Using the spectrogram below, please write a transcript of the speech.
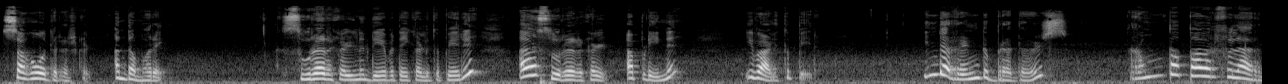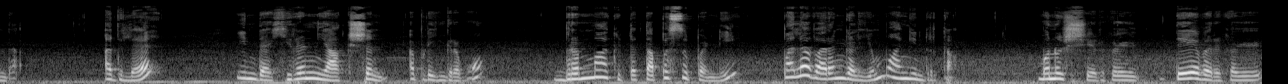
சகோதரர்கள் அந்த முறை. சுரர்கள்னு தேவதைகளுக்கு பேர் அசுரர்கள் அப்படின்னு இவாளுக்கு பேர். இந்த ரெண்டு பிரதர்ஸ் ரொம்ப பவர்ஃபுல்லாக இருந்தா. அதில் இந்த ஹிரண்யாக்ஷன் அப்படிங்கிறவன் பிரம்மா கிட்ட தபசு பண்ணி பல வரங்களையும் வாங்கிட்டு இருக்கான். மனுஷர்கள் தேவர்கள்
